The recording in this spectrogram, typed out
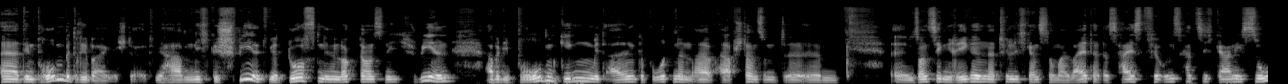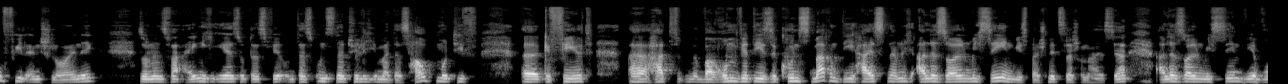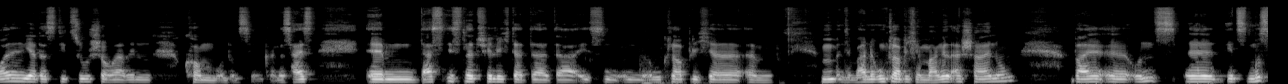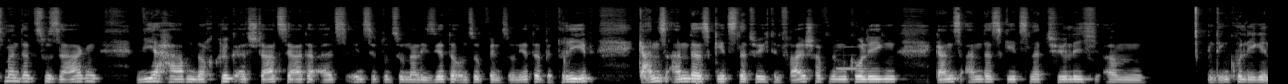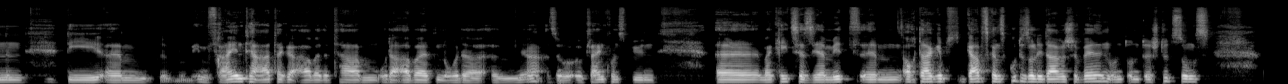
äh, den Probenbetrieb eingestellt. Wir haben nicht gespielt. Wir durften in den Lockdowns nicht spielen, aber die Proben gingen mit allen gebotenen Abstands- und äh, ähm, äh, sonstigen Regeln natürlich ganz normal weiter. Das heißt, für uns hat sich gar nicht so viel entschleunigt, sondern es war eigentlich eher so, dass wir und dass uns natürlich immer das Hauptmotiv äh, gefehlt äh, hat, warum wir diese Kunst machen. Die heißt nämlich, alle sollen mich sehen, wie es bei Schnitzler schon heißt. Ja, alle sollen mich sehen. Wir wollen ja, dass die Zuschauerinnen kommen und uns sehen können. Das heißt, ähm, das ist ist natürlich, da, da, da ist ein, ein unglaublicher, ähm, war eine unglaubliche Mangelerscheinung bei äh, uns. Äh, jetzt muss man dazu sagen, wir haben noch Glück als Staatstheater, als institutionalisierter und subventionierter Betrieb. Ganz anders geht's natürlich den freischaffenden Kollegen, ganz anders geht's natürlich ähm, den Kolleginnen, die ähm, im freien Theater gearbeitet haben oder arbeiten oder ähm, ja, also Kleinkunstbühnen. Äh, man kriegt's ja sehr mit. Ähm, auch da gab es ganz gute solidarische Wellen und Unterstützungs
